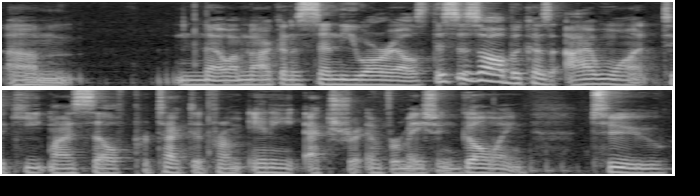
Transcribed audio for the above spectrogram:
Um, no, I'm not going to send the URLs. This is all because I want to keep myself protected from any extra information going to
